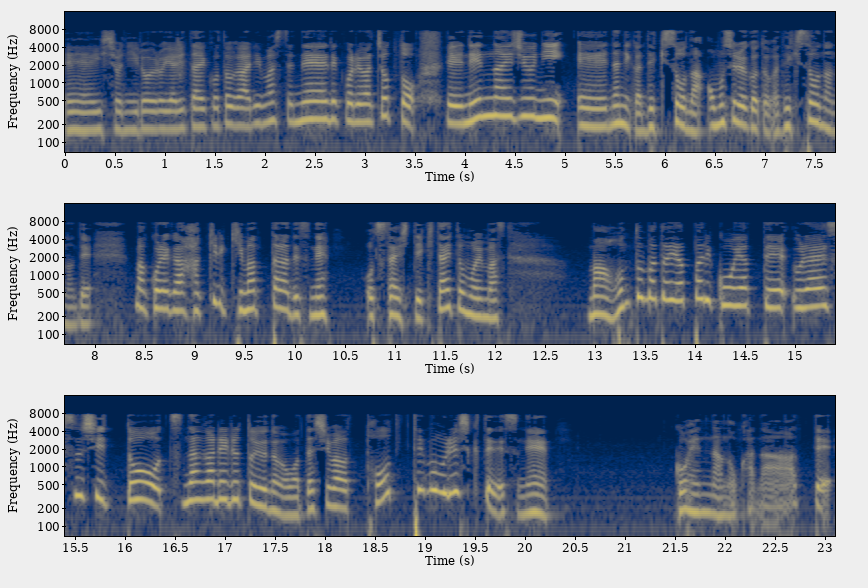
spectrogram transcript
えー、一緒にいろいろやりたいことがありましてね。で、これはちょっと、えー、年内中に、えー、何かできそうな、面白いことができそうなので、まあこれがはっきり決まったらですね、お伝えしていきたいと思います。まあ本当またやっぱりこうやって浦安市とつながれるというのが私はとっても嬉しくてですね。ご縁なのかなーって、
